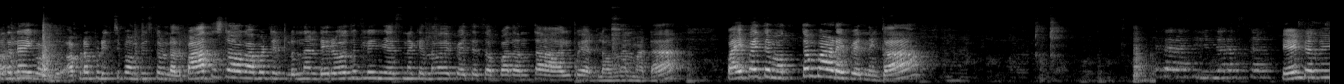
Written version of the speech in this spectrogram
వదిలేయకూడదు. అప్పుడప్పుడు ఇచ్చి పంపిస్తుండాలి. పాత స్టవ్ కాబట్టి ఇట్లుందండి. రోజు క్లీన్ చేసిన కింద వైపు అయితే సబ్బు అదంతా ఆగిపోయి అట్లా ఉందన్నమాట. పైప్ అయితే మొత్తం పాడైపోయింది ఇంకా. ఏంటది?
